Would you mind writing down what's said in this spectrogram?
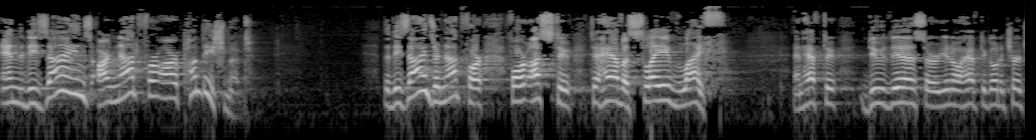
and the designs are not for our punishment. The designs are not for, for us to, to have a slave life and have to do this or, you know, have to go to church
